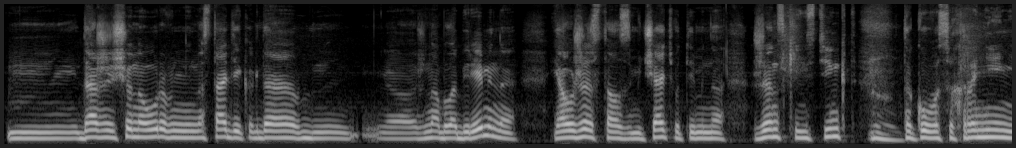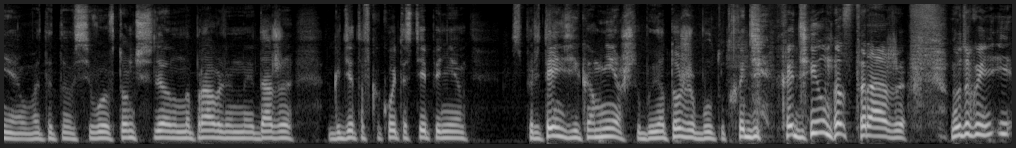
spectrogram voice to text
Даже еще на уровне, на стадии, когда э, жена была беременная, я уже стал замечать вот именно женский инстинкт такого сохранения вот этого всего, в том числе он направленный даже где-то в какой-то степени с претензией ко мне, чтобы я тоже был тут, ходил, ходил на страже. Ну, такой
